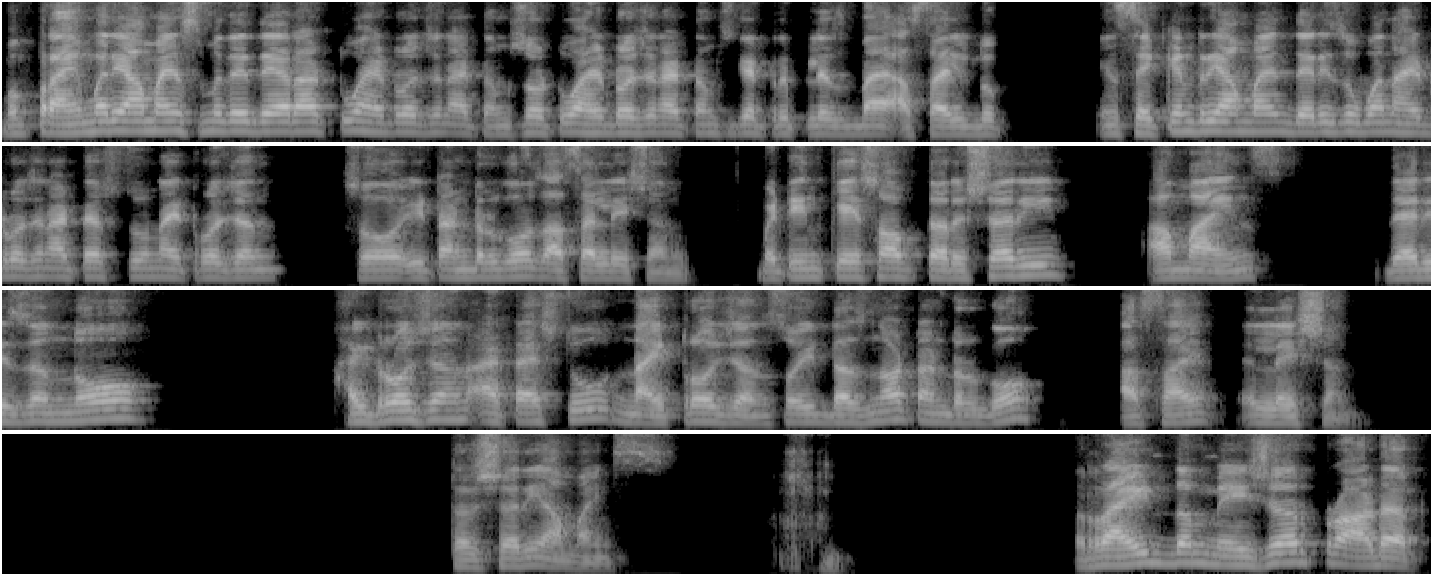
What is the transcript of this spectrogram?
मग प्रायमरी अमाईन्समध्ये there are two hydrogen atom so two hydrogen atoms get replace by acyl group in secondary amine there is one hydrogen attach to nitrogen so it undergoes acylation but in case of tertiary amines there is a no hydrogen attached to nitrogen. So it does not undergo acylation. Tertiary amines. Write the major product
